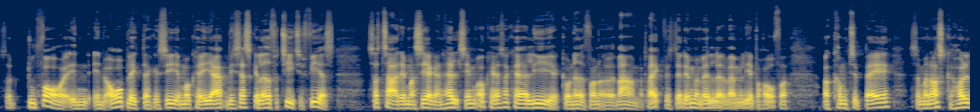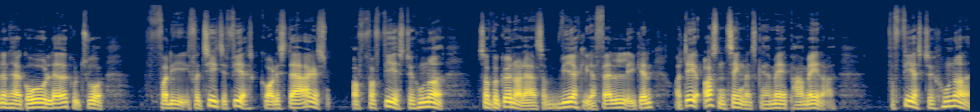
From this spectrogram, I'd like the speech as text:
Så du får en, en overblik, der kan sige, at okay, ja, hvis jeg skal lade fra 10 til 80, så tager det mig cirka en halv time. Okay, så kan jeg lige øh, gå ned og få noget varmt at drikke, hvis det er det, man vil, eller hvad man lige har behov for, og komme tilbage, så man også kan holde den her gode ladekultur. Fordi fra 10 til 80 går det stærkest, og fra 80 til 100, så begynder det altså virkelig at falde igen. Og det er også en ting, man skal have med i parametret. Fra 80 til 100,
